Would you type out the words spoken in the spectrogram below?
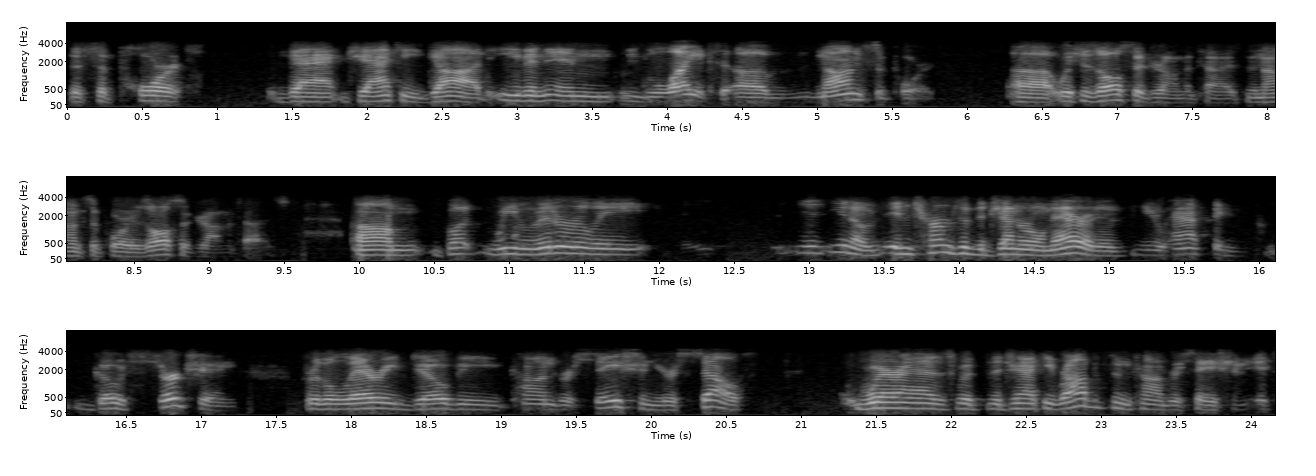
the support that Jackie got, even in light of non-support, uh, which is also dramatized. The non-support is also dramatized. Um, but we literally, you, you know, in terms of the general narrative, you have to go searching for the Larry Doby conversation yourself. Whereas with the Jackie Robinson conversation, it's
